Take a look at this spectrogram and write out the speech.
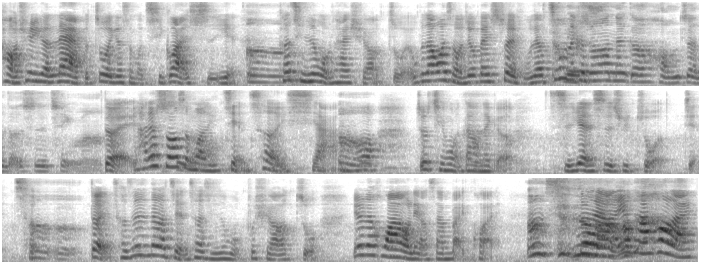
跑去一个 lab 做一个什么奇怪的实验，嗯，可是其实我不太需要做，我不知道为什么就被说服要做那个。你说那个红疹的事情吗？对，他就说什么你检测一下，嗯然后就请我到那个实验室去做检测。嗯嗯，对，可是那个检测其实我不需要做，因为那花我两三百块。嗯是，对啊，因为他后来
